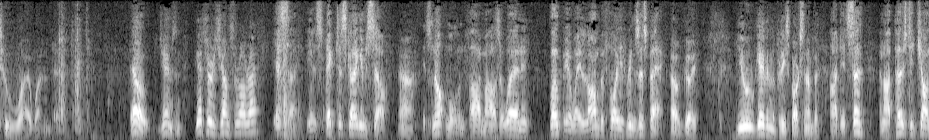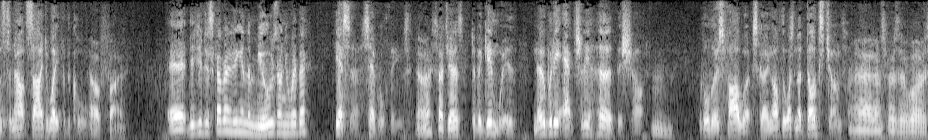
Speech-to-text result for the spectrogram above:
to, I wonder? Oh, Jameson, get her to Chelmsford all right? Yes, sir. The inspector's going himself. Ah. It's not more than five miles away, and it won't be away long before he brings us back. Oh, good. You gave him the police box number? I did, sir, and I posted Johnston outside to wait for the call. Oh, fine. Uh, did you discover anything in the Mews on your way back? Yes, sir. Several things. No, such as? To begin with, nobody actually heard the shot. Hmm. With all those fireworks going off, there wasn't a dog's chance. I don't suppose there was.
